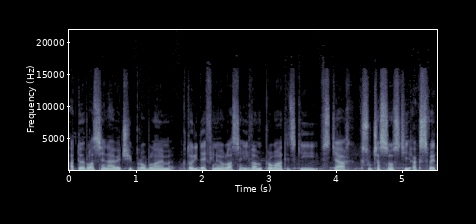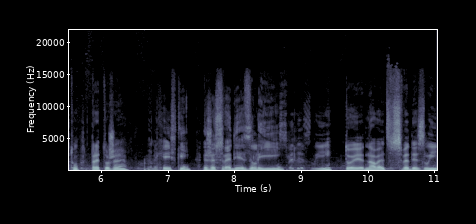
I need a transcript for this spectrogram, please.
A to je vlastne najväčší problém, ktorý definuje vlastne ich veľmi problematický vzťah k súčasnosti a k svetu. Pretože manichejsky, že svet je zlý. Svet je zlý, to je jedna vec, svet je zlý.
